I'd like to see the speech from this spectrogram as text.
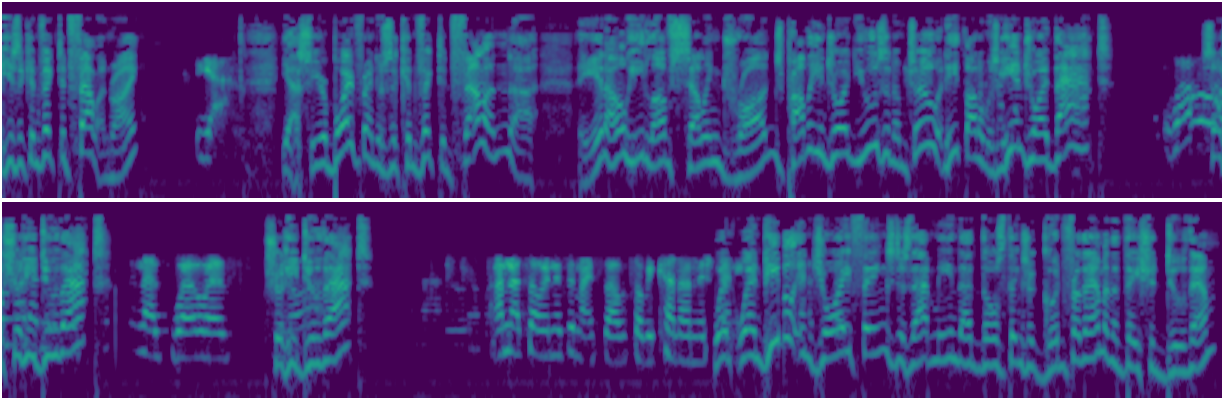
he's a convicted felon, right? Yeah. Yeah. So your boyfriend, who's a convicted felon, uh, you know, he loves selling drugs. Probably enjoyed using them too, and he thought it was he enjoyed that. Well, So should he do that? As well as Should he do that? I'm not so innocent myself, so we kind of understand. When when people enjoy things, does that mean that those things are good for them and that they should do them?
